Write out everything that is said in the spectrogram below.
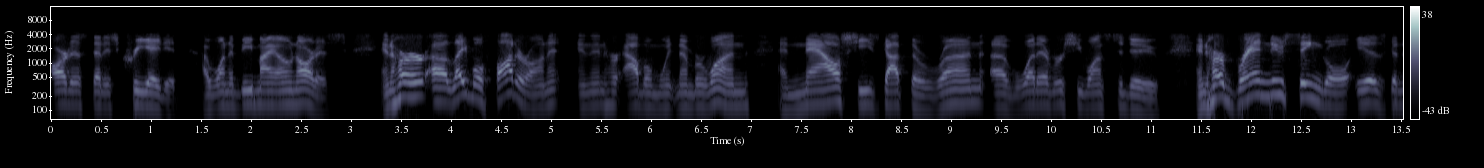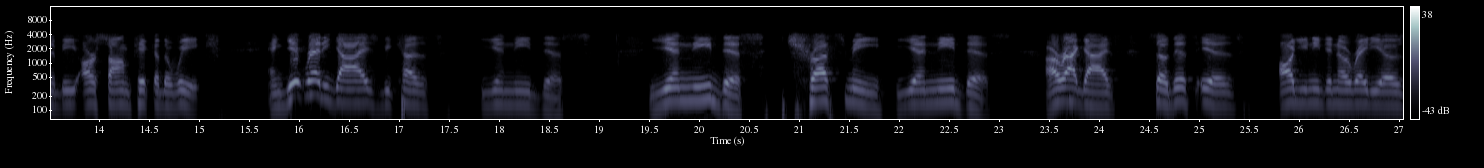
artist that is created. I want to be my own artist. And her uh, label fought her on it, and then her album went number one. And now she's got the run of whatever she wants to do. And her brand new single is going to be our song pick of the week. And get ready, guys, because you need this. You need this. Trust me, you need this. All right, guys. So this is All You Need to Know Radio's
